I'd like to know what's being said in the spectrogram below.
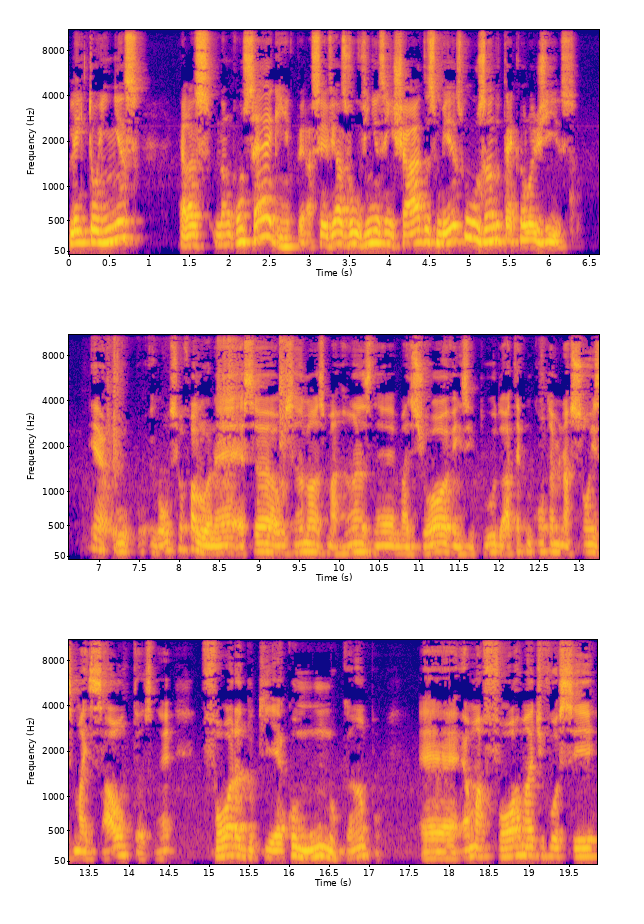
leitoinhas, elas não conseguem recuperar. Você vê as vulvinhas inchadas mesmo usando tecnologias. É, o, igual o senhor falou, né? Essa usando as marrãs, né, mais jovens e tudo, até com contaminações mais altas, né, fora do que é comum no campo, é, é uma forma de você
